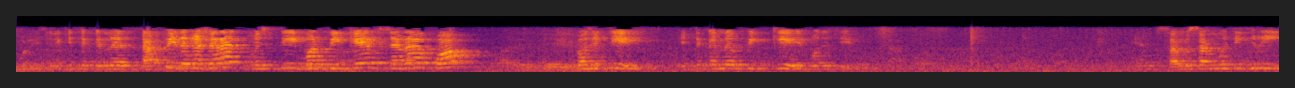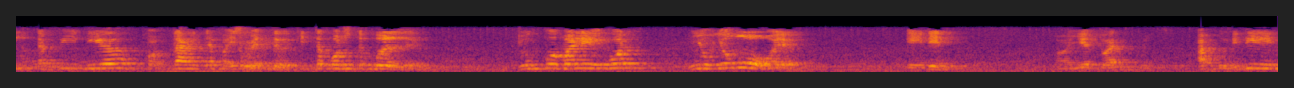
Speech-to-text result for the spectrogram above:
polis. Jadi kita kena tapi dengan syarat mesti berfikir secara? Positif. Kita kena fikir positif. Ya, sama-sama degree tapi dia dah dapat inspector. Kita constable je. Jumpa balik pun nyok-nyok je. Eh Din. Oh, ya tuan. Apa ni Din?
